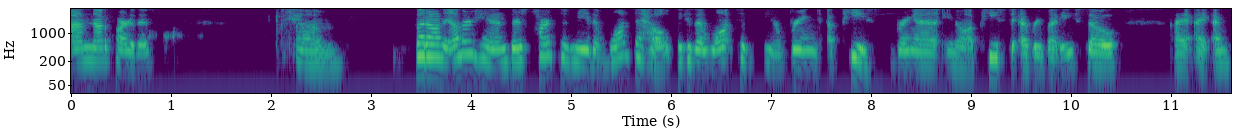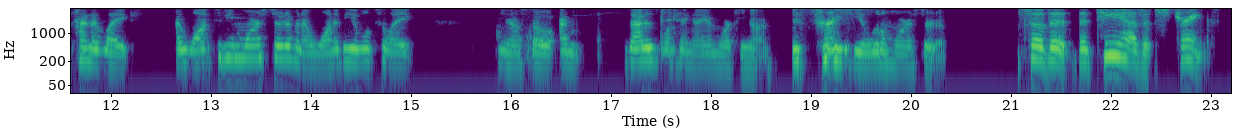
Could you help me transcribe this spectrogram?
I'm not a part of this. Um, but on the other hand, there's parts of me that want to help because I want to, you know, bring a peace, bring a, you know, a peace to everybody. So I, I I'm kind of like, I want to be more assertive and I want to be able to like, you know, so I'm that is one thing I am working on is trying to be a little more assertive. So the the T has its strengths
